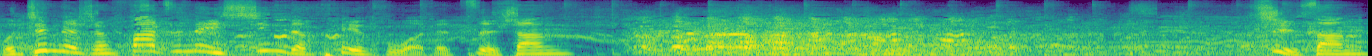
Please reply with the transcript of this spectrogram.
我真的是发自内心的佩服我的智商，智商，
